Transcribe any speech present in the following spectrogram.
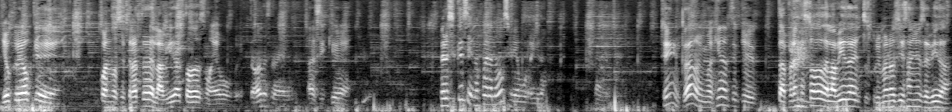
Yo creo que cuando se trata de la vida todo es nuevo, güey. Todo es nuevo. Así que, Pero sí que si no fuera nuevo sería aburrido. sí, claro, imagínate que te aprendes todo de la vida en tus primeros 10 años de vida.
